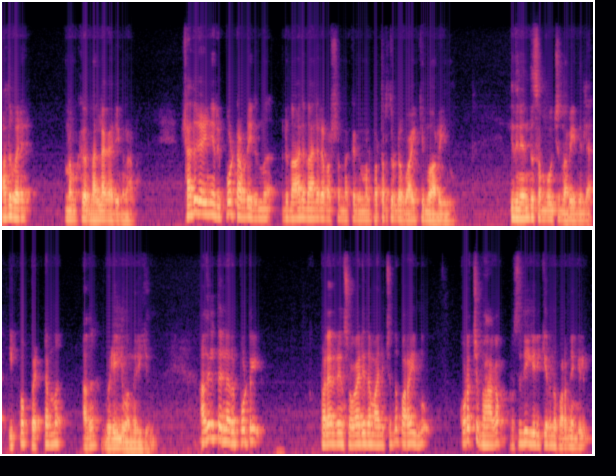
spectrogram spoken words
അതുവരെ നമുക്ക് നല്ല കാര്യങ്ങളാണ്. പക്ഷെ അത് കഴിഞ്ഞ് റിപ്പോർട്ട് അവിടെ ഇരുന്ന് ഒരു നാല് നാലര വർഷം എന്നൊക്കെ നമ്മൾ പത്രത്തിലൂടെ വായിക്കുന്നു അറിയുന്നു. ഇതിനെന്ത് സംഭവിച്ചെന്ന് അറിയുന്നില്ല. ഇപ്പോൾ പെട്ടെന്ന് അത് വെളിയിൽ വന്നിരിക്കുന്നു. അതിൽ തന്നെ റിപ്പോർട്ടിൽ പലരുടെയും സ്വകാര്യത മാനിച്ചെന്ന് പറയുന്നു. കുറച്ച് ഭാഗം പ്രസിദ്ധീകരിക്കരുതെന്ന് പറഞ്ഞെങ്കിലും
